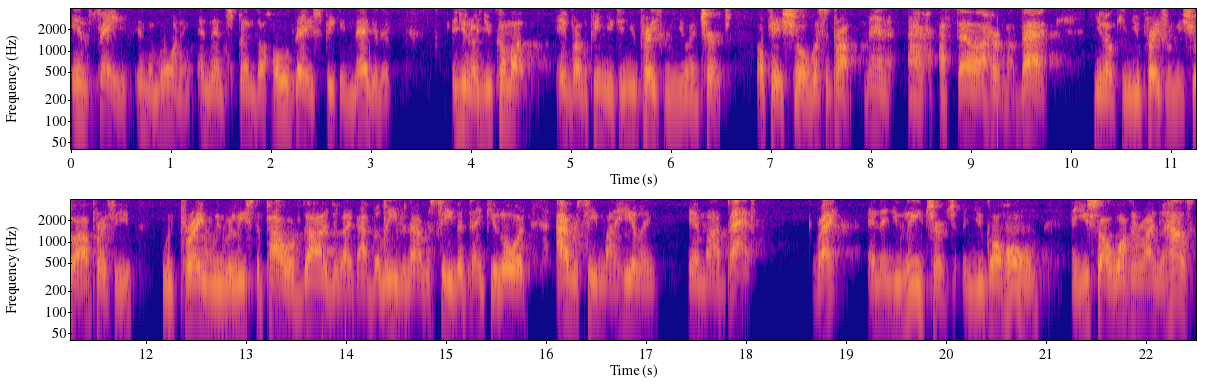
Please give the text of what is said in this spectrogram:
in faith in the morning and then spend the whole day speaking negative. You know, you come up, hey, Brother Pina, can you pray for me? You're in church. Okay, sure. What's the problem? Man, I, I fell, I hurt my back. You know, can you pray for me? Sure, I'll pray for you. We pray, we release the power of God. You're like, I believe and I receive it. Thank you, Lord. I receive my healing in my back, right? And then you leave church and you go home and you start walking around your house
